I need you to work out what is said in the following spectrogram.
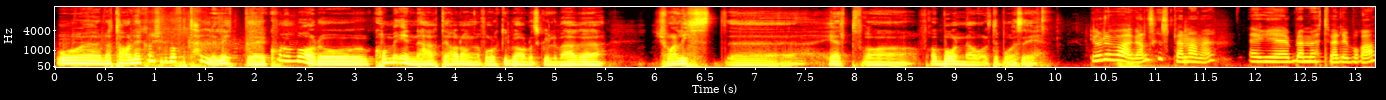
Og eh, Natalie, kan ikke du bare fortelle litt hvordan var det å komme inn her til Hardanger Folkeblad og skulle være journalist helt fra, fra bånn av, holdt jeg på å si? Jo, det var ganske spennende. Jeg ble møtt veldig bra.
